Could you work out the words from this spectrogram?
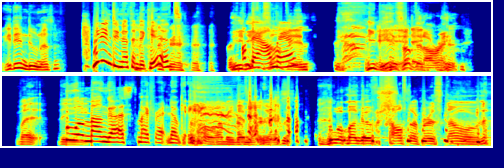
he didn't do nothing. He didn't do nothing to kids. He I'm down, man. he did something all right. but the, Who among us, my friend? No I'm kidding. Oh, I mean, that's Among what it is. Us. Who among us tossed our first stone? don't,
